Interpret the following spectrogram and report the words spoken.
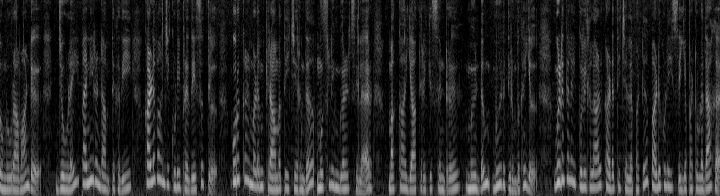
தொன்னூறாம் ஆண்டு ஜூலை பன்னிரெண்டாம் திகதி களுவாஞ்சிக்குடி பிரதேசத்தில் குருக்கள் மடம் கிராமத்தைச் சேர்ந்த முஸ்லிம்கள் சிலர் மக்கா யாத்திரைக்கு சென்று மீண்டும் வீடு திரும்புகையில் விடுதலை புலிகளால் கடத்திச் செல்லப்பட்டு படுகொலை செய்யப்பட்டுள்ளதாக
